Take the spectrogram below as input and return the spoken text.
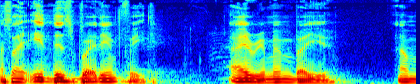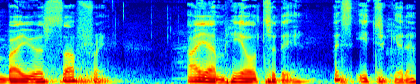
As I eat this bread in faith, I remember you and by your suffering, I am healed today. Let's eat together.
